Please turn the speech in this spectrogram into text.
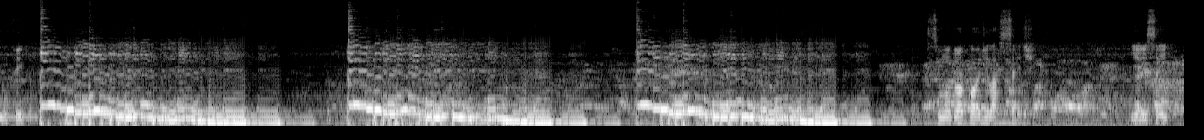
Então fica. Acima do acorde Lá 7. E é isso aí.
